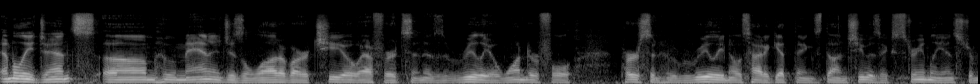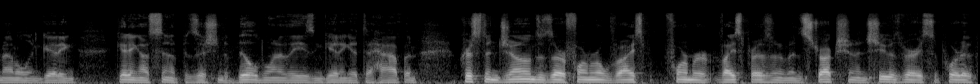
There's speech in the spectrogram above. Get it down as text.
Emily Gents, um, who manages a lot of our CHIO efforts and is really a wonderful person who really knows how to get things done. She was extremely instrumental in getting, getting us in a position to build one of these and getting it to happen. Kristen Jones is our former vice, former vice president of instruction, and she was very supportive.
